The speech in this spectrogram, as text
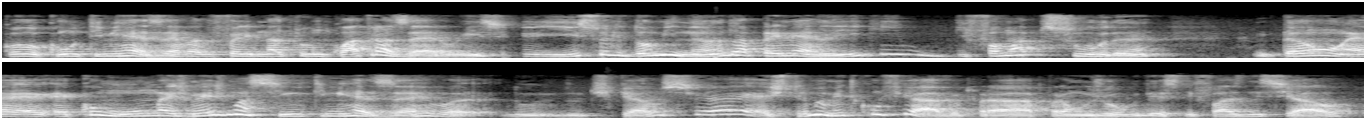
colocou um time reserva, foi eliminado por um 4 a 0 Isso, e isso ele dominando a Premier League de forma absurda, né? Então é, é comum, mas mesmo assim o time reserva do, do Chelsea é, é extremamente confiável para um jogo desse de fase inicial.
